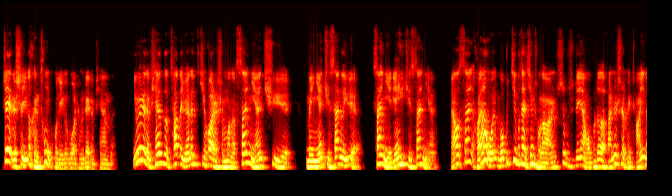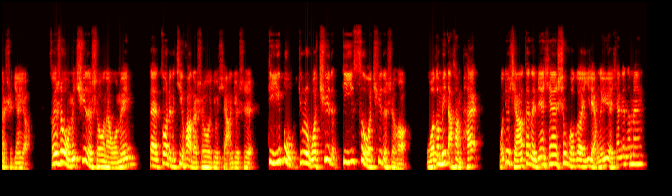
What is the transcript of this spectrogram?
这个是一个很痛苦的一个过程。这个片子，因为这个片子它的原来的计划是什么呢？三年去，每年去三个月，三年连续去三年，然后三好像我我不记不太清楚了，是不是这样？我不知道，反正是很长一段时间要。所以说我们去的时候呢，我们在做这个计划的时候就想就是。第一步就是我去的第一次我去的时候，我都没打算拍，我就想在那边先生活个一两个月，先跟他们，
